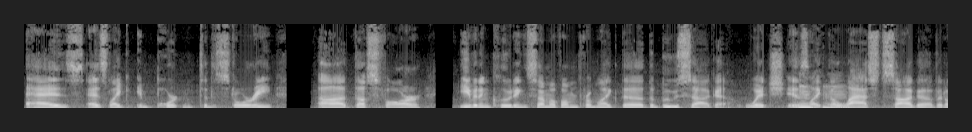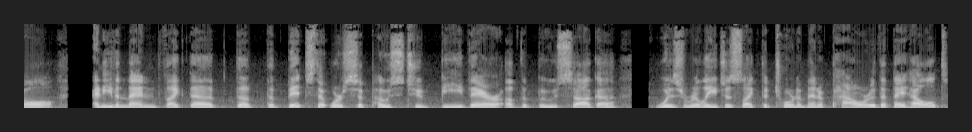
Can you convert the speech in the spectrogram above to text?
as as like important to the story uh, thus far, even including some of them from like the the Buu saga, which is like the Mhm. last saga of it all. And even then, like the the the bits that were supposed to be there of the Buu saga was really just like the tournament of power that they held.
